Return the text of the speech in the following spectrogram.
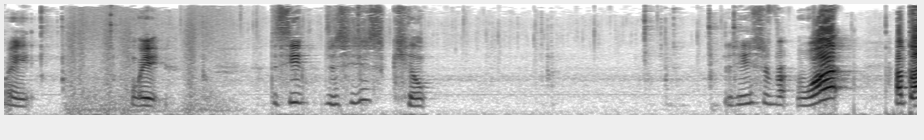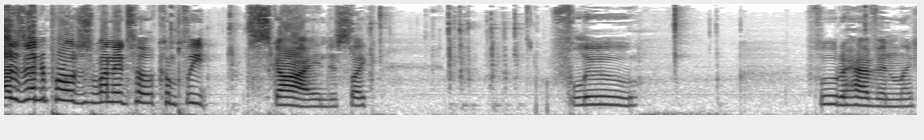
Wait. Wait. Does he does he just kill Did he survive what? I thought his ender pearl just went into complete sky and just like flew flew to heaven like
